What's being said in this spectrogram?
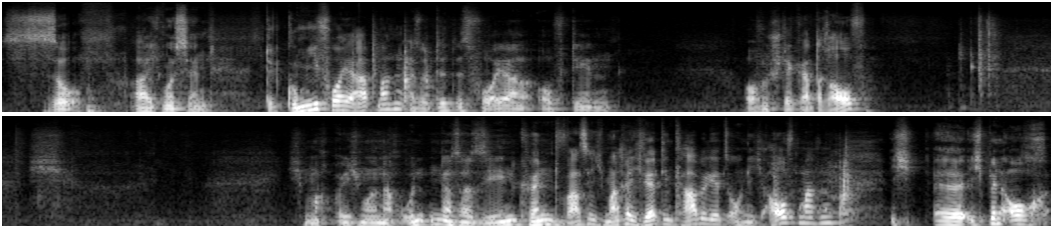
So, ah, ich muss dann das Gummi vorher abmachen. Also das ist vorher auf den, auf den Stecker drauf. Mache euch mal nach unten, dass ihr sehen könnt, was ich mache. Ich werde den Kabel jetzt auch nicht aufmachen. Ich, äh, ich bin auch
